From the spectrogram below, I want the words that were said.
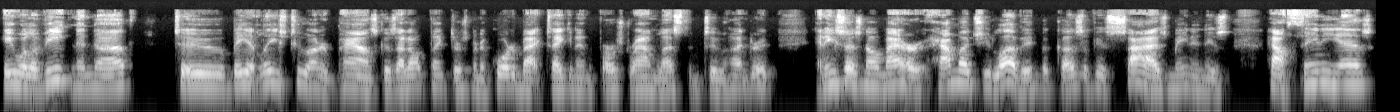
he will have eaten enough to be at least 200 pounds because I don't think there's been a quarterback taken in the first round less than 200. And he says no matter how much you love him because of his size, meaning his how thin he is,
